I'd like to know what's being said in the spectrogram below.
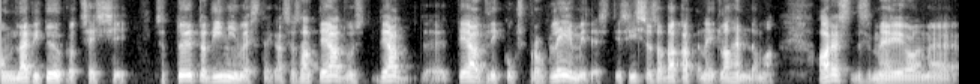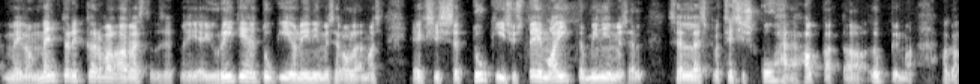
on läbi tööprotsessi sa töötad inimestega, sa saad teadvust, tead, teadlikuks probleemidest ja siis sa saad hakata neid lahendama. arvestades, et me oleme, meil on mentorid kõrval, arvestades, et meie juriidiline tugi on inimesel olemas, ehk siis see tugisüsteem aitab inimesel selles protsessis kohe hakata õppima. aga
